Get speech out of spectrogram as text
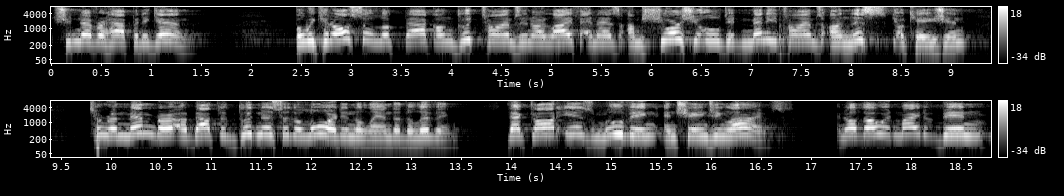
should never happen again. But we can also look back on good times in our life, and as I'm sure Shaul did many times on this occasion, to remember about the goodness of the Lord in the land of the living. That God is moving and changing lives. And although it might have been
